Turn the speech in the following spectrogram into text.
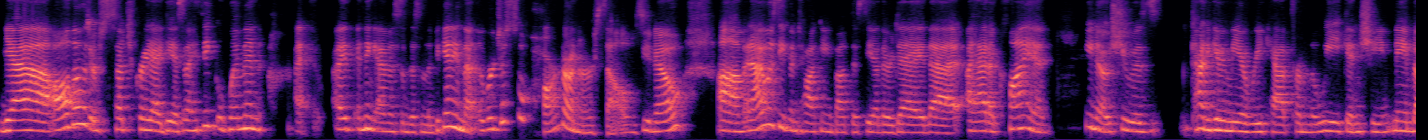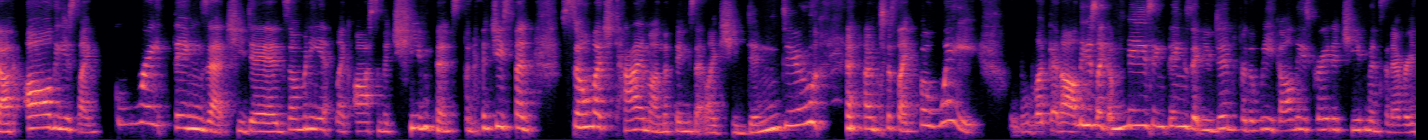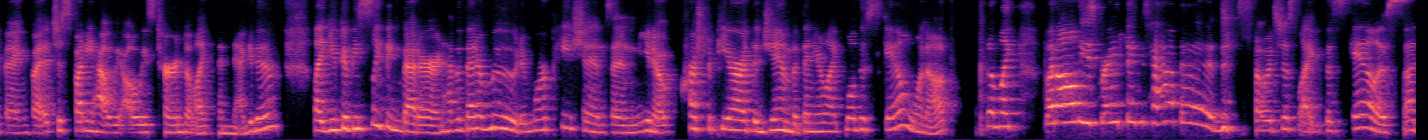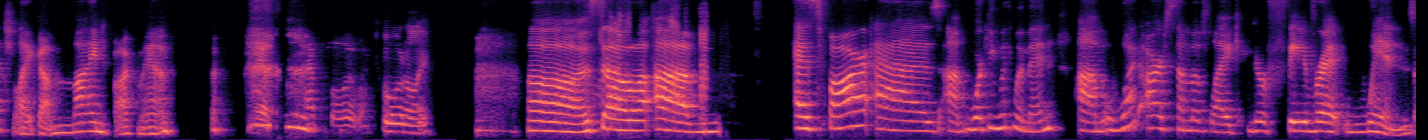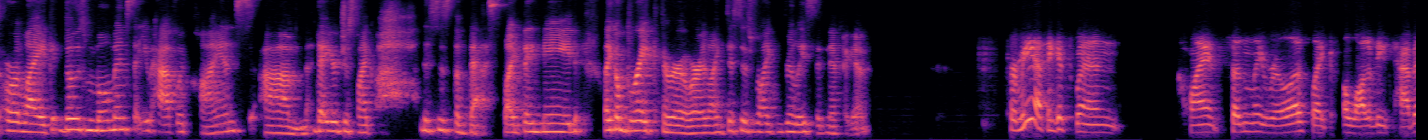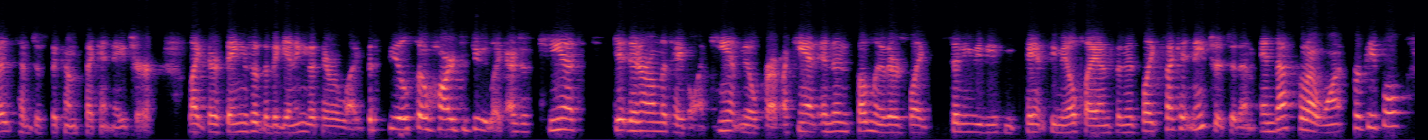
Yeah, all those are such great ideas. And I think women, I, I think Emma said this in the beginning that we're just so hard on ourselves, you know? Um, and I was even talking about this the other day that I had a client, you know, she was kind of giving me a recap from the week and she named off all these like great things that she did, so many like awesome achievements, but then she spent so much time on the things that like she didn't do. And I'm just like, but wait, look at all these like amazing things that you did for the week, all these great achievements and everything. But it's just funny how we always turn to like the negative. Like you could be sleeping better and have a better mood and more patience and, you know, crushed a PR at the gym, but then you're like, well, the scale went up. But I'm like, but all these great things happened. So it's just like the scale is such like a mind fuck, man. Yes, absolutely. totally. Uh, so, um, as far as um, working with women, um, what are some of like your favorite wins or like those moments that you have with clients um, that you're just like, oh, this is the best? Like they made like a breakthrough or like this is like really significant. for me, I think it's when clients suddenly realize like a lot of these habits have just become second nature. Like there are things at the beginning that they were like, this feels so hard to do. Like I just can't get dinner on the table. I can't meal prep. I can't. And then suddenly there's like sending me these fancy meal plans and it's like second nature to them. And that's what I want for people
